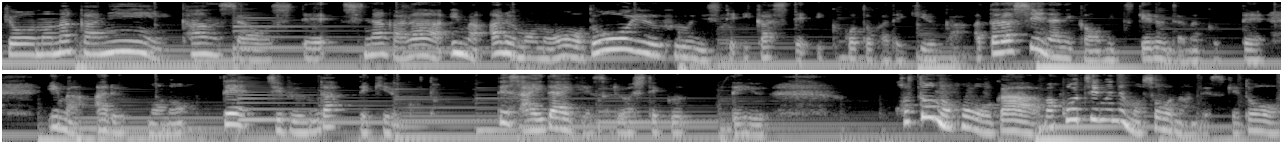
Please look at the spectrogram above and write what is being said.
境の中に感謝をしてしながら今あるものをどういう風にして生かしていくことができるか新しい何かを見つけるんじゃなくって今あるもので自分ができること。で最大限それをしていくっていうことの方が、まあ、コーチングでもそうなんですけど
